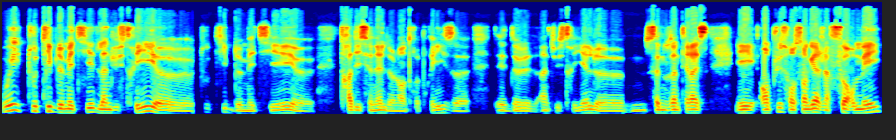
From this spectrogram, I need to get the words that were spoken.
Oui, tout type de métier de l'industrie, tout type de métier traditionnel de l'entreprise, de, industriel, ça nous intéresse. Et en plus, on s'engage à former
